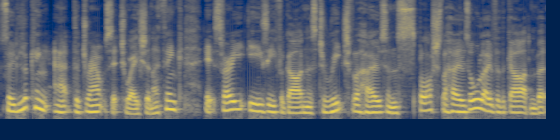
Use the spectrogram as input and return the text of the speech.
So, looking at the drought situation, I think it's very easy for gardeners to reach for the hose and splosh the hose all over the garden. But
